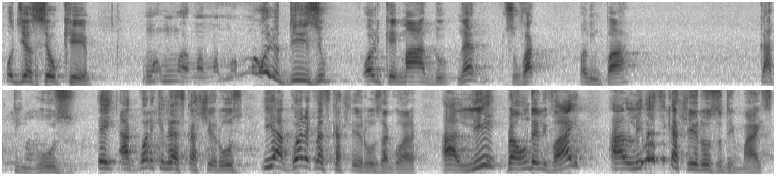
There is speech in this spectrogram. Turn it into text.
Podia ser o quê? Um, uma, um óleo diesel, óleo queimado, né? Sovaco, para limpar. Catingoso. Ei, agora é que ele vai ficar cheiroso. E agora é que vai ficar cheiroso agora? Ali, para onde ele vai, ali vai ficar cheiroso demais.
